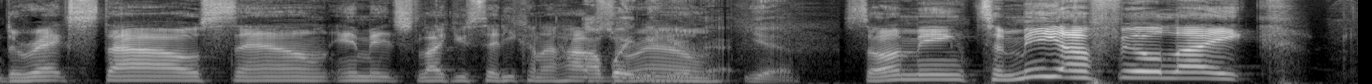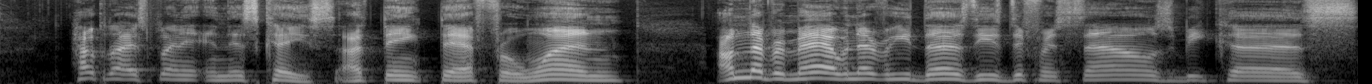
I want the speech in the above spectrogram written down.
direct style, sound, image. Like you said, he kind of hops around. to hear that. Yeah. So I mean, to me, I feel like how could I explain it in this case? I think that for one, I'm never mad whenever he does these different sounds because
